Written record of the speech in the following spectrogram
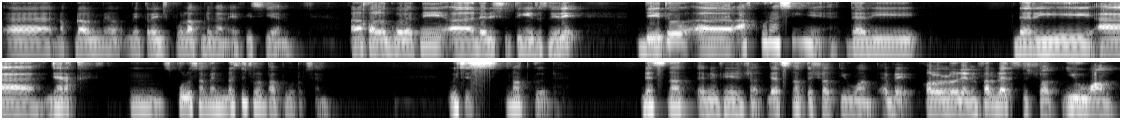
uh, knock down mid range pull up dengan efisien. Karena kalau gue lihat nih uh, dari shooting itu sendiri, dia itu uh, akurasinya ya, dari dari uh, jarak 10 sampai 16 itu cuma 40 persen, which is not good. That's not an efficient shot. That's not the shot you want. Eh, kalau lo Denver, that's the shot you want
